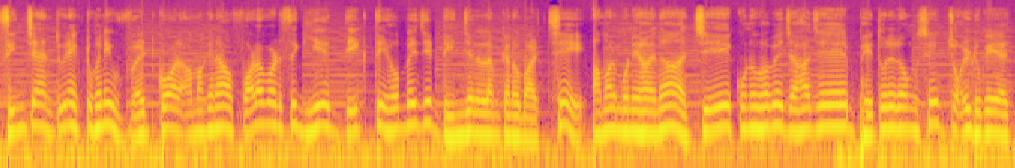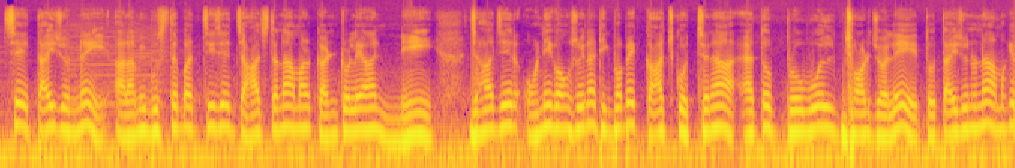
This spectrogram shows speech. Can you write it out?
সিনচ্যান তুই না একটুখানি ওয়েট কর। আমাকে না ফটাফটসে গিয়ে দেখতে হবে যে ডেঞ্জার অ্যালার্ম কেন বাড়ছে। আমার মনে হয় না যে কোনোভাবে জাহাজে ভেতরের অংশে জল ঢুকে যাচ্ছে, তাই জন্যই। আর আমি বুঝতে পারছি যে জাহাজটা না আমার কন্ট্রোলে আর নেই। জাহাজের অনেক অংশই না ঠিকভাবে কাজ করছে না, এত প্রবল ঝড় জলে। তো তাই জন্য না আমাকে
